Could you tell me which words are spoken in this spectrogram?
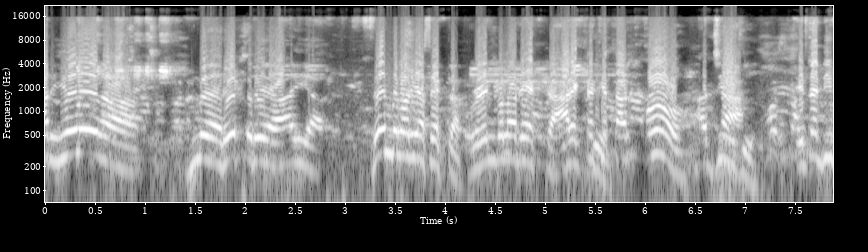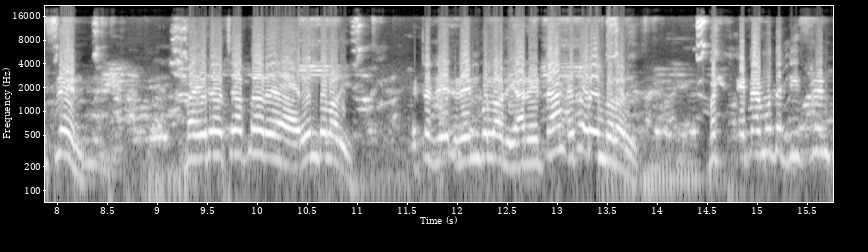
আর ইয়েলো রেড ইয়া আছে একটা। রেনবো লরি একটা আর একটা তার? ও আচ্ছা। এটা ডিফারেন্ট ভাই এটা হচ্ছে আপনার রেনবো লরি। এটা রেনবো লরি আর এটা? এটা রেনবো লরি বাট এটার মধ্যে ডিফারেন্ট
